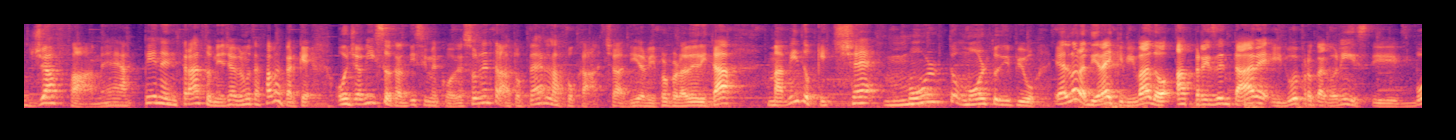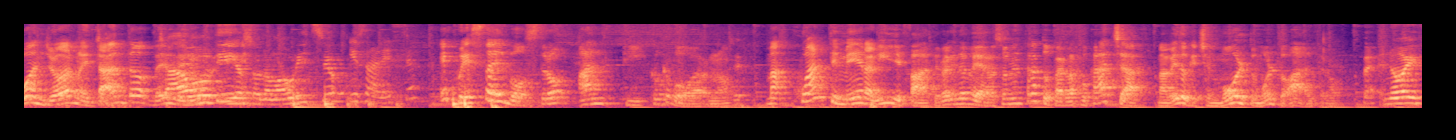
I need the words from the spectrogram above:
Ho già fame, appena entrato mi è già venuta fame perché ho già visto tantissime cose. Sono entrato per la focaccia, a dirvi proprio la verità, ma vedo che c'è molto molto di più. E allora direi che vi vado a presentare i due protagonisti. Buongiorno intanto, Ciao, benvenuti. io sono Maurizio. Io sono Alessia. E questo è il vostro antico forno. Ma quante meraviglie fate? Perché davvero sono entrato per la focaccia, ma vedo che c'è molto molto altro. Beh, noi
